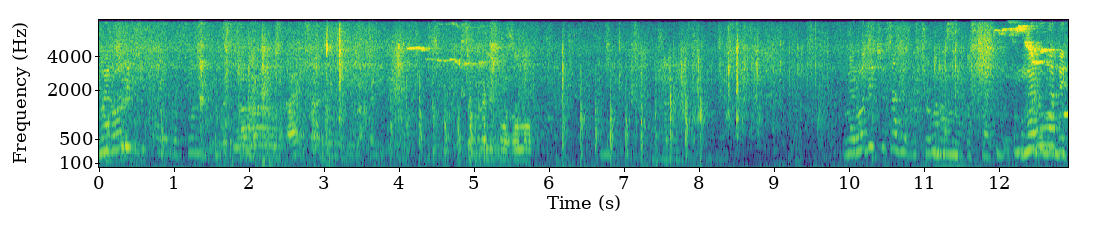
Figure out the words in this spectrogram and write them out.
Ми родичі загиблих, чого нас не пускають? Ми родичі.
